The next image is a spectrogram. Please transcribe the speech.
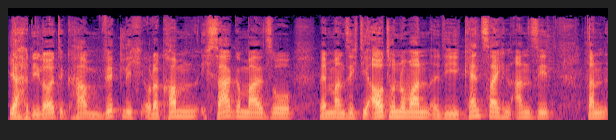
Ja, die Leute kamen wirklich oder kommen, ich sage mal so, wenn man sich die Autonummern, äh, die Kennzeichen ansieht, dann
